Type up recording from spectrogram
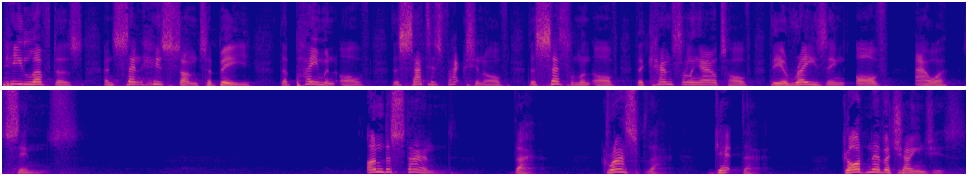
He loved us and sent his son to be the payment of, the satisfaction of, the settlement of, the cancelling out of, the erasing of our sins. Understand that. Grasp that. Get that. God never changes.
